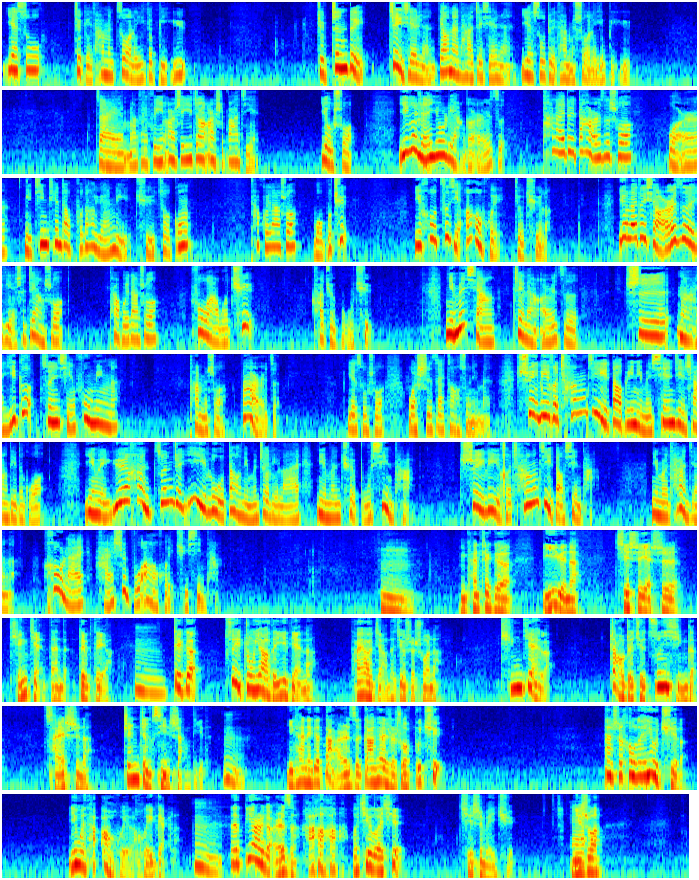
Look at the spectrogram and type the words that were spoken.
耶稣就给他们做了一个比喻，就针对这些人刁难他的这些人，耶稣对他们说了一个比喻，在马太福音二十一章二十八节，又说，一个人有两个儿子，他来对大儿子说：“我儿，你今天到葡萄园里去做工。”他回答说：“我不去。”以后自己懊悔就去了。又来对小儿子也是这样说。他回答说：“父啊，我去。”他却不去。你们想，这两儿子是哪一个遵行父命呢？他们说：“大儿子。”耶稣说：“我实在告诉你们，税吏和娼妓倒比你们先进上帝的国。”因为约翰遵着义路到你们这里来，你们却不信他；税吏和娼妓倒信他，你们看见了，后来还是不懊悔去信他。嗯，你看这个比喻呢，其实也是挺简单的，对不对呀？嗯，这个最重要的一点呢，他要讲的就是说呢，听见了，照着去遵行的，才是呢真正信上帝的。嗯，你看那个大儿子刚开始说不去，但是后来又去了，因为他懊悔了，悔改了。嗯，那第二个儿子，好好好，我去，我去，其实没去。你说，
